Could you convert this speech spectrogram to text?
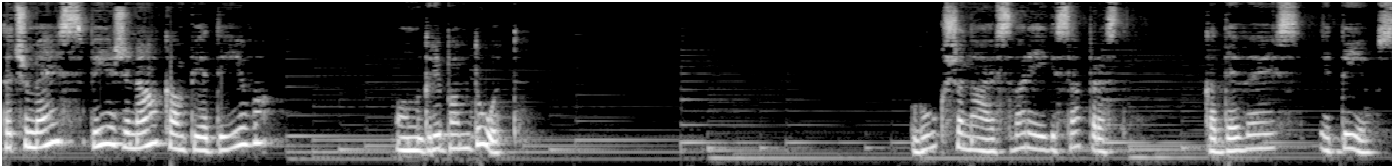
Taču mēs bieži nākam pie Dieva un gribam dot lūkšanā ir svarīgi saprast, ka devējs ir Dievs.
